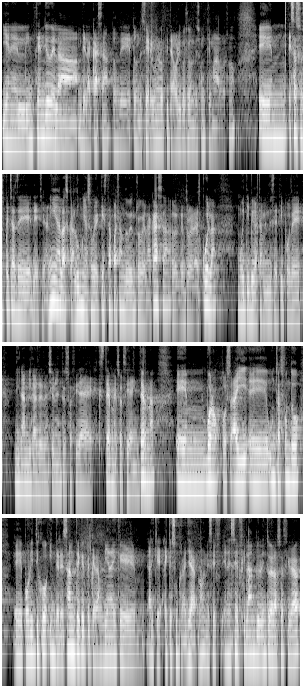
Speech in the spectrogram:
y en el incendio de la, de la casa donde, donde, se reúnen los pitagóricos y donde son quemados. Em, esas sospechas de, de, tiranía, las calumnias sobre qué está pasando dentro de la casa, dentro de la escuela, muy típicas también de ese tipo de dinámicas de tensión entre sociedad externa y sociedad interna. Em, bueno, pues hay eh, un trasfondo eh, político interesante que, que, también hay que, hay que, hay que subrayar ¿no? en, ese, en ese filán violento de la sociedad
